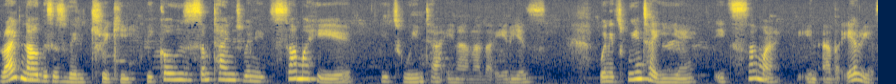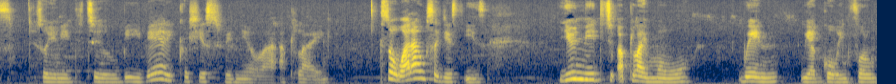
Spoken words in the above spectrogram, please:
Right now, this is very tricky because sometimes when it's summer here, it's winter in another areas. When it's winter here, it's summer in other areas. So you need to be very cautious when you are applying. So what I would suggest is you need to apply more when we are going for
